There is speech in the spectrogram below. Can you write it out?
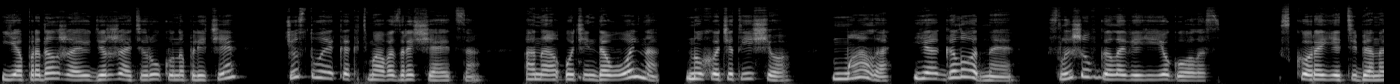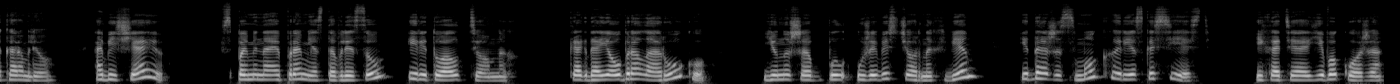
Я продолжаю держать руку на плече, чувствуя, как тьма возвращается. Она очень довольна, но хочет еще. «Мало, я голодная», — слышу в голове ее голос. «Скоро я тебя накормлю. Обещаю?» Вспоминая про место в лесу и ритуал темных. Когда я убрала руку, юноша был уже без черных вен и даже смог резко сесть. И хотя его кожа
